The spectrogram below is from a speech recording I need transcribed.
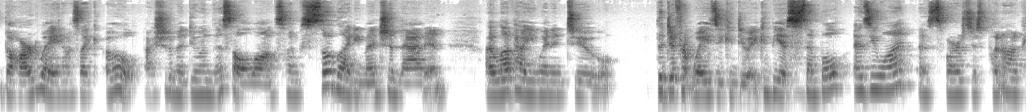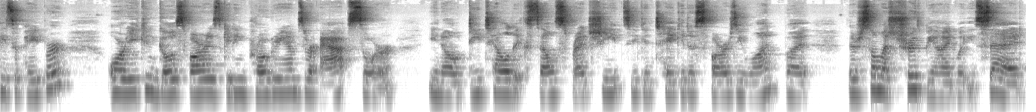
the hard way and i was like oh i should have been doing this all along. So i'm so glad you mentioned that and i love how you went into the different ways you can do it. It can be as simple as you want, as far as just putting on a piece of paper, or you can go as far as getting programs or apps or you know detailed Excel spreadsheets. You can take it as far as you want, but there's so much truth behind what you said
